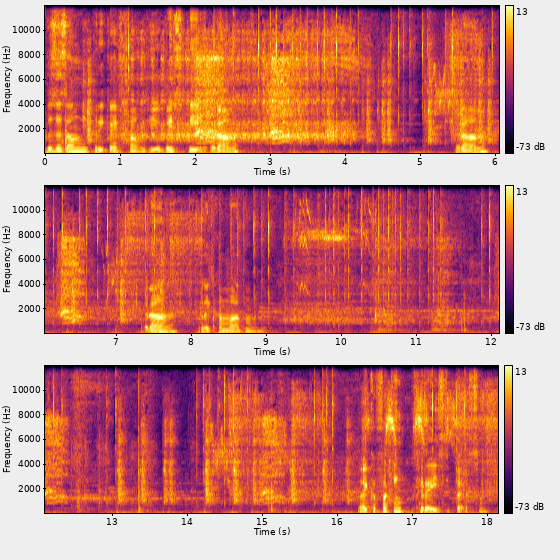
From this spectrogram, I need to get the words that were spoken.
This is only trick I found. You basically run. Run. Run like a madman. Like a fucking crazy person.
